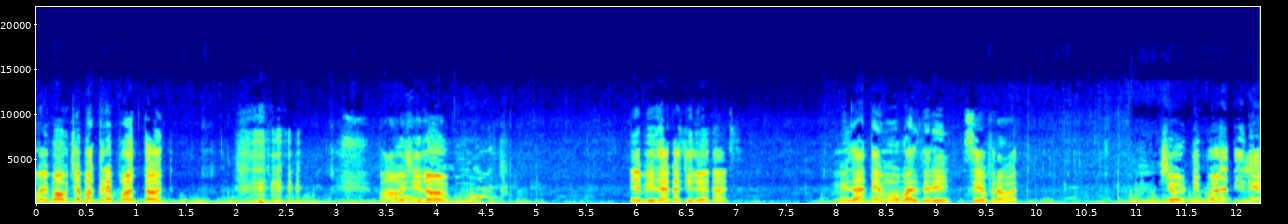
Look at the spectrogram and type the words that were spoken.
वैभवचे बकरे पळतात. पाऊस इलो हे भिजा का चिले आज. मी जाते मोबाईल तरी सेफ राहत. शेवटी पळत इले.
